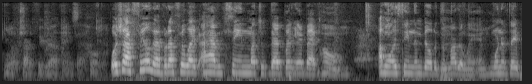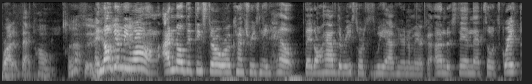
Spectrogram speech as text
you know try to figure out things at home. Which I feel that, but I feel like I haven't seen much of that bringing it back home. I've only seen them building the motherland. When if they brought it back home? And I feel. And don't get me wrong, I know that these third world countries need help. They don't have the resources we have here in America. I understand that, so it's great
